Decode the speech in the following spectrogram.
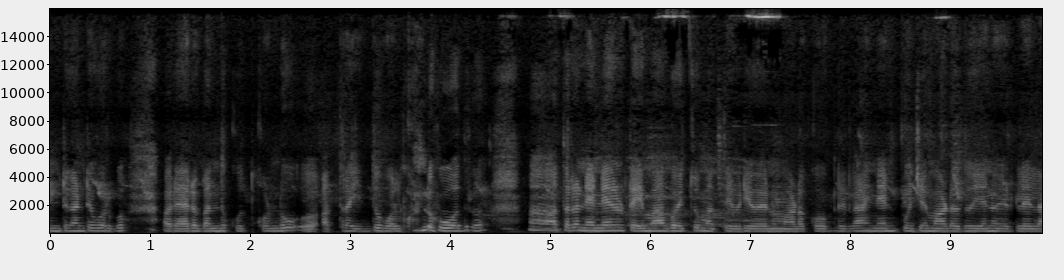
ಎಂಟು ಗಂಟೆವರೆಗೂ ಅವ್ರು ಯಾರು ಬಂದು ಕೂತ್ಕೊಂಡು, ಹತ್ರ ಇದ್ದು ಹೊಲ್ಕೊಂಡು ಹೋದರು. ಆ ಥರ ನೆನ್ನೆನೂ ಟೈಮ್ ಆಗೋಯ್ತು, ಮತ್ತು ವಿಡಿಯೋ ಏನು ಮಾಡೋಕ್ಕೆ ಹೋಗಲಿಲ್ಲ. ಇನ್ನೇನು ಪೂಜೆ ಮಾಡೋದು ಏನೂ ಇರಲಿಲ್ಲ.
